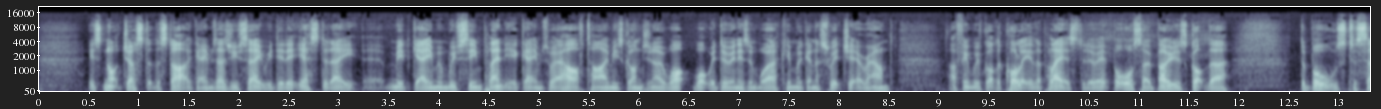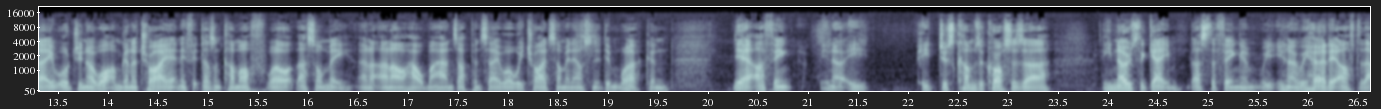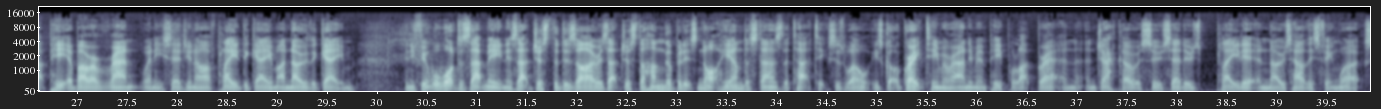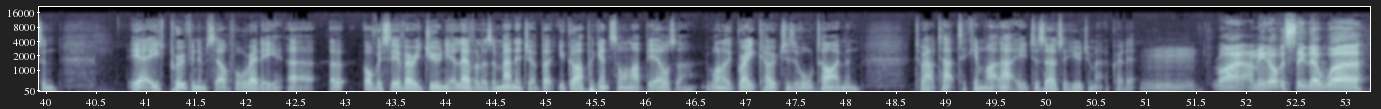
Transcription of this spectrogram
it's not just at the start of games, as you say. We did it yesterday, uh, mid game, and we've seen plenty of games where half time he's gone, Do you know what? What we're doing isn't working. We're going to switch it around. I think we've got the quality of the players to do it, but also Bowyer's got the the balls to say, well, do you know what? I'm going to try it, and if it doesn't come off, well, that's on me, and, and I'll hold my hands up and say, well, we tried something else and it didn't work. And yeah, I think you know he he just comes across as a he knows the game. That's the thing, and we you know we heard it after that Peterborough rant when he said, you know, I've played the game, I know the game. And you think, well, what does that mean? Is that just the desire? Is that just the hunger? But it's not. He understands the tactics as well. He's got a great team around him and people like Brett and, and Jacko, as Sue said, who's played it and knows how this thing works. And yeah, he's proven himself already. Uh, uh, obviously, a very junior level as a manager, but you go up against someone like Bielsa, one of the great coaches of all time, and to out tactic him like that, he deserves a huge amount of credit. Right. I mean, obviously there were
